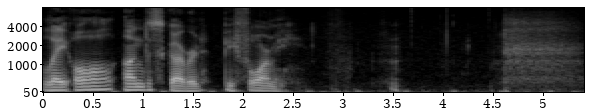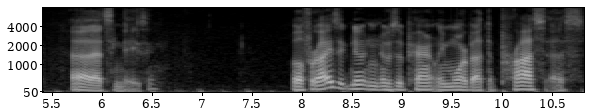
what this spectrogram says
lay all undiscovered before me. Oh, that's amazing. Well, for Isaac Newton, it was apparently more about the process.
